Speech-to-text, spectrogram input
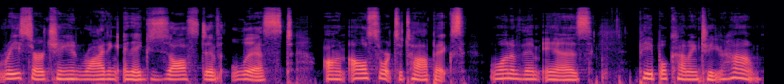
researching and writing an exhaustive list on all sorts of topics. One of them is people coming to your home.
